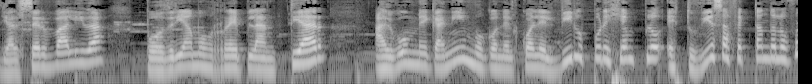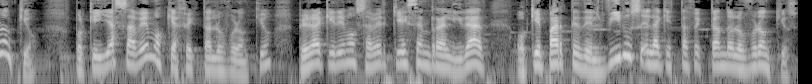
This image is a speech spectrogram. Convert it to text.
y al ser válida, podríamos replantear algún mecanismo con el cual el virus, por ejemplo, estuviese afectando los bronquios, porque ya sabemos que afecta a los bronquios, pero ahora queremos saber qué es en realidad o qué parte del virus es la que está afectando a los bronquios,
